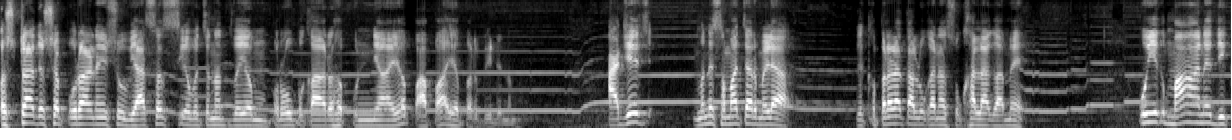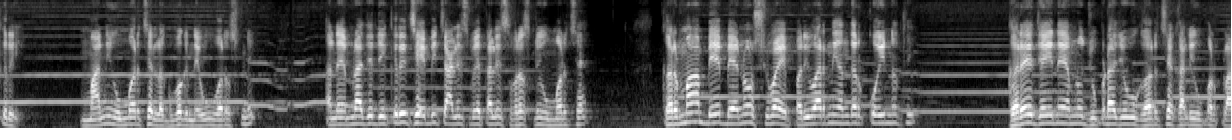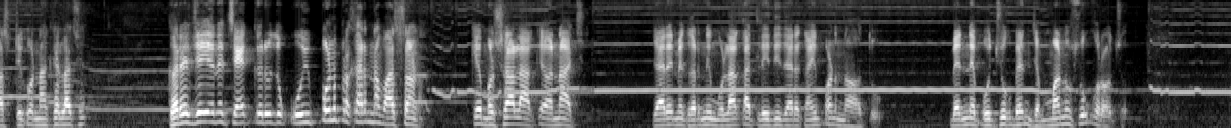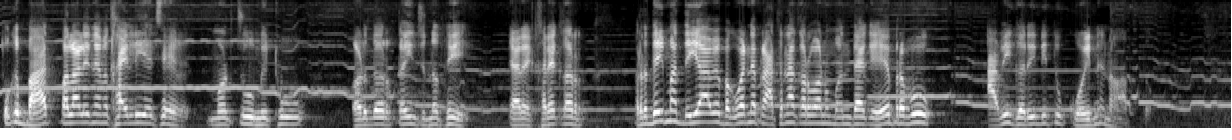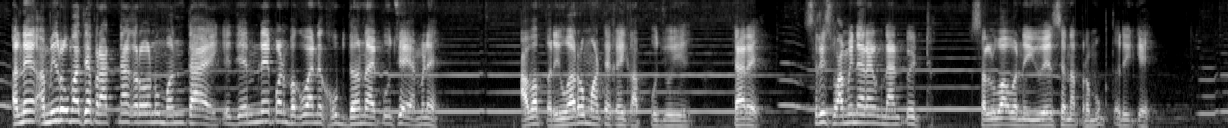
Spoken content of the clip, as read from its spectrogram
અષ્ટાદશ પુરાણેશુ વ્યાસસ્ય વચનદ્વયમ પરોપકાર પુણ્યાય પાપાય પરપીડનમ આજે જ મને સમાચાર મળ્યા કે કપરાડા તાલુકાના સુખાલા ગામે કોઈ એક મા અને દીકરી માની ઉંમર છે લગભગ નેવું વર્ષની અને એમના જે દીકરી છે એ બી ચાલીસ બેતાલીસ વર્ષની ઉંમર છે ઘરમાં બે બહેનો સિવાય પરિવારની અંદર કોઈ નથી ઘરે જઈને એમનું ઝૂંપડા જેવું ઘર છે, ખાલી ઉપર પ્લાસ્ટિકો નાખેલા છે. ઘરે જઈ અને ચેક કર્યું તો કોઈ પણ પ્રકારના વાસણ કે મસાલા કે અનાજ જ્યારે મેં ઘરની મુલાકાત લીધી ત્યારે કંઈ પણ ન હતું. બેનને પૂછ્યું કે, બેન, જમવાનું શું કરો છો? તો કે, ભાત પલાળીને અમે ખાઈ લઈએ છીએ મરચું, મીઠું, હળદર કંઈ જ નથી. ત્યારે ખરેખર હૃદયમાં દયા આવે, ભગવાનને પ્રાર્થના કરવાનું મન થાય કે, હે પ્રભુ આવી ગરીબી તું કોઈને ન આપતો. અને અમીરો માથે પ્રાર્થના કરવાનું મન થાય કે જેમને પણ ભગવાને ખૂબ ધન આપ્યું છે, એમણે આવા પરિવારો માટે કંઈક આપવું જોઈએ. ત્યારે શ્રી સ્વામિનારાયણ જ્ઞાનપીઠ સલવાવ અને યુએસએના પ્રમુખ તરીકે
